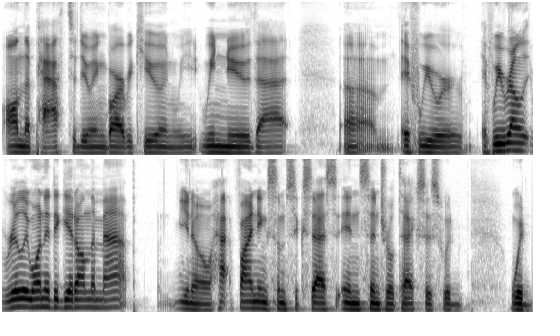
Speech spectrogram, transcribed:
on the path to doing barbecue, and we we knew that um, if we were if we really really wanted to get on the map, you know, ha- finding some success in Central Texas would would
